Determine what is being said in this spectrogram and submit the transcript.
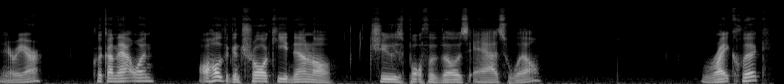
There we are. Click on that one. I'll hold the control key down and I'll choose both of those as well. Right click.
